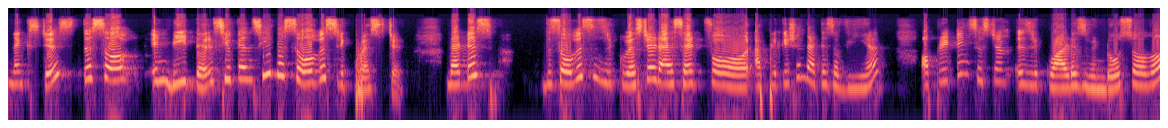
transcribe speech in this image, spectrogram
next is the serve in details, you can see the service requested. That is the service is requested as said for application that is a VM. Operating system is required as Windows Server.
